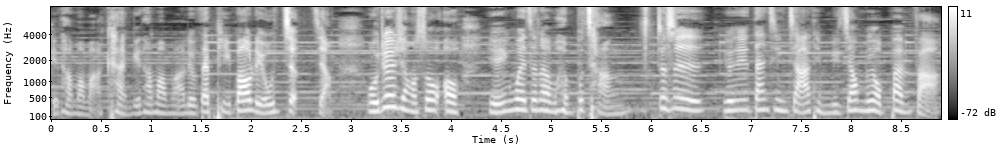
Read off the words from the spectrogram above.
给他妈妈看，给他妈妈留在皮包留着，这样，我就想说，哦，也因为真的很不常，就是尤其是单亲家庭比较没有办法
